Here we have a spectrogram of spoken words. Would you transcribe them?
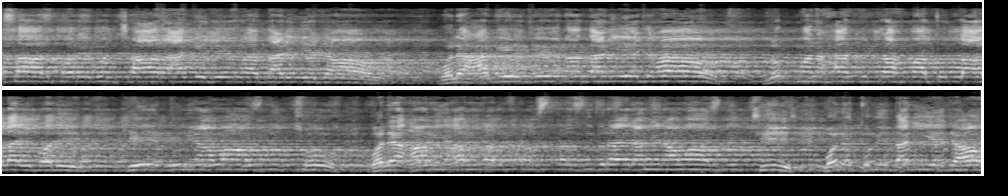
আসার পরে বলছে, আর আগে যেও না, দাঁড়িয়ে যাও। বলে, আগে যেও না, দাঁড়িয়ে যাও। লোকমান হাকিম রহমাতুল্লাহ আলাই বলে, কে তুমি আওয়াজ দিচ্ছ? বলে, আমি আল্লাহর ফেরেশতা জিব্রাইল আমিন আওয়াজ দিচ্ছি। বলে, তুমি দাঁড়িয়ে যাও।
